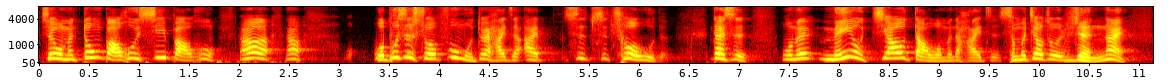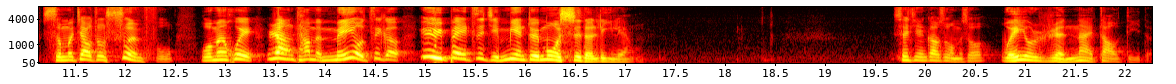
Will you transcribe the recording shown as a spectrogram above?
所以我们东保护西保护。然后，然后我不是说父母对孩子爱是是错误的，但是我们没有教导我们的孩子什么叫做忍耐，什么叫做顺服。我们会让他们没有这个预备自己面对末世的力量。圣经告诉我们说，唯有忍耐到底的，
